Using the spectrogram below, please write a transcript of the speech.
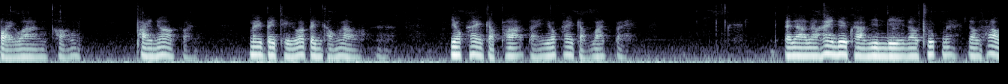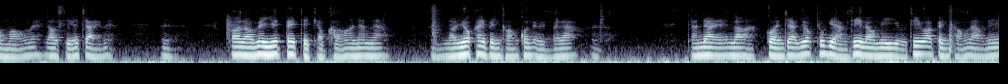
ปล่อยวางของภายนอกก่อน ไม่ไปถือว่าเป็นของเรา ยกให้กับพระไปยกให้กับวัดไป เวลาเราให้ด้วยความยินดีเราทุกข์ไหมเราเศร้าหมองไหมเราเสียใจไหมเพราะเราไม่ยึดไปติดกับของอันนั้นแล้วเรายกให้เป็นของคนอื่นไปแล้วฉันใดเราควรจะยกทุกอย่างที่เรามีอยู่ที่ว่าเป็นของเรานี้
